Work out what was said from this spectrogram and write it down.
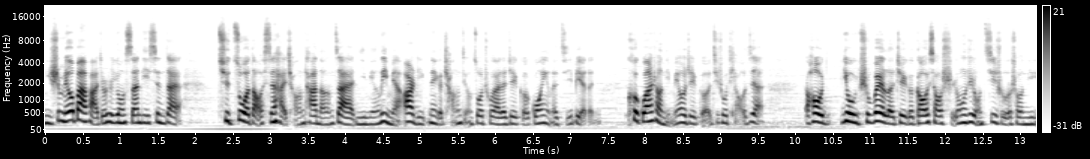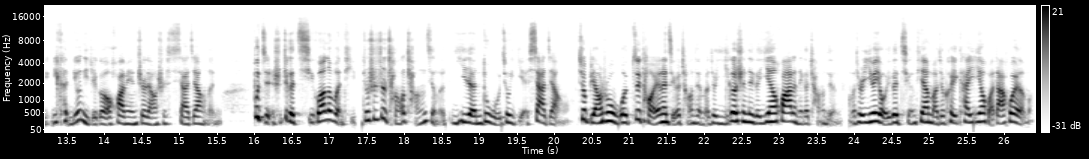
你是没有办法就是用 3D 现在去做到新海诚它能在《你名》里面 2D 那个场景做出来的这个光影的级别的，客观上你没有这个技术条件。然后又是为了这个高效使用这种技术的时候，你你肯定你这个画面质量是下降的。不仅是这个奇观的问题，就是日常的场景的宜人度就也下降了。就比方说，我最讨厌的几个场景吧，就一个是那个烟花的那个场景，就是因为有一个晴天嘛，就可以开烟火大会了嘛。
